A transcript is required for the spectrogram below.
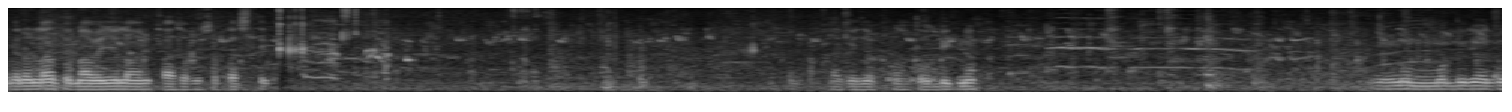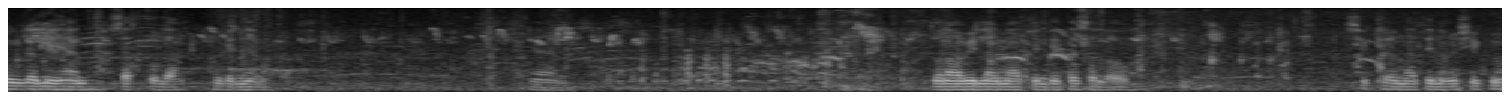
Ganun lang, tunawin nyo lang ipasok nyo sa plastic. Lagyan nyo po ng tubig, no? Yung magbigyan kong damihan, sakto lang. Ganyan. Yan. Tunawin lang natin dito sa loob. Lang natin ang no?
